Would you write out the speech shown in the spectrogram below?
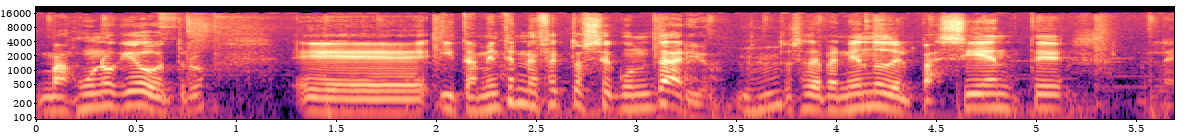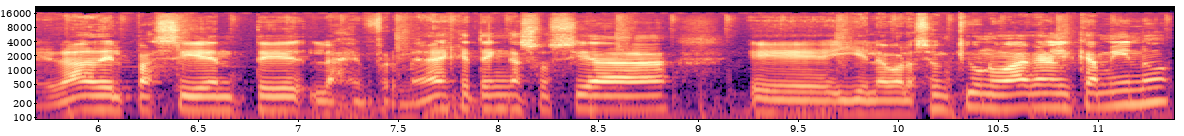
más uno que otro. Eh, y también tienen efectos secundarios. Entonces, dependiendo del paciente, la edad del paciente, las enfermedades que tenga asociadas eh, y la evaluación que uno haga en el camino,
